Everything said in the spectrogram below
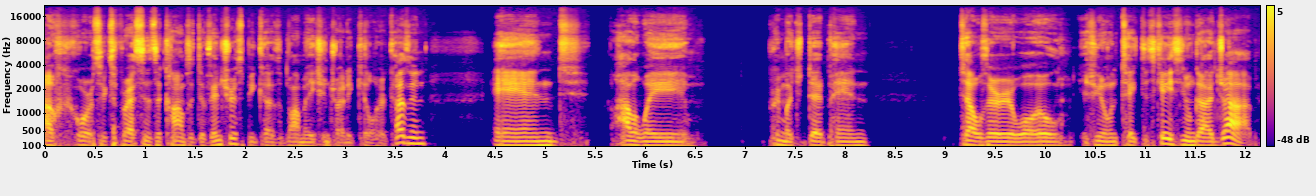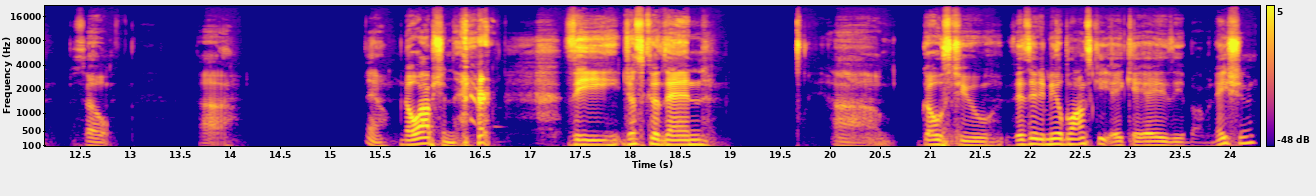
of course, expresses a conflict of interest because Abomination tried to kill her cousin, and Holloway pretty much deadpan tells her, well, if you don't take this case, you don't got a job. So, uh, you know, no option there. the Jessica then um, goes to visit Emil Blonsky, aka the Abomination,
